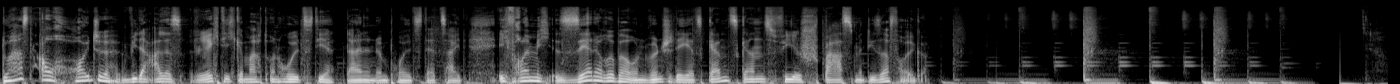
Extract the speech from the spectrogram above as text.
Du hast auch heute wieder alles richtig gemacht und holst dir deinen Impuls der Zeit. Ich freue mich sehr darüber und wünsche dir jetzt ganz, ganz viel Spaß mit dieser Folge.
